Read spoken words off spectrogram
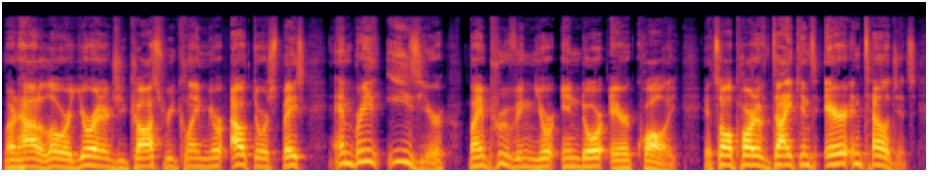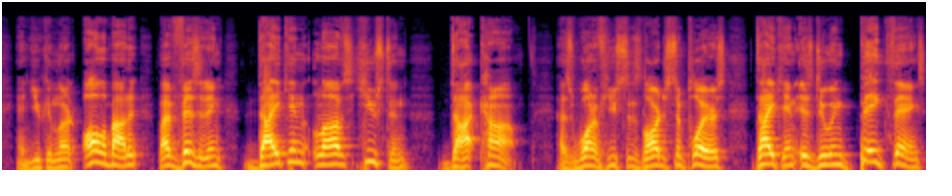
Learn how to lower your energy costs, reclaim your outdoor space, and breathe easier by improving your indoor air quality. It's all part of Daikin's Air Intelligence, and you can learn all about it by visiting DaikinLovesHouston.com. As one of Houston's largest employers, Daikin is doing big things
